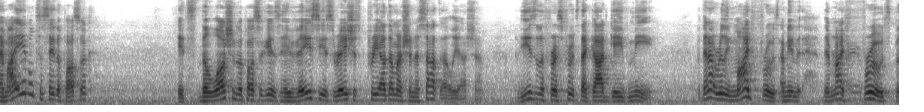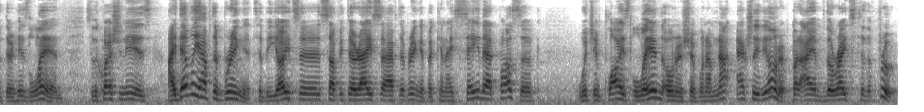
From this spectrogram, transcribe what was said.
Am I able to say the pasuk? It's the lashon of the pasuk is Hevesius Reishis Pri Adam Hashanasat Eli Hashem. These are the first fruits that God gave me, but they're not really my fruits. I mean, they're my fruits, but they're His land. So the question is, I definitely have to bring it to be Yoitze Safik Deraisa. I have to bring it, but can I say that pasuk, which implies land ownership when I'm not actually the owner, but I have the rights to the fruit?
